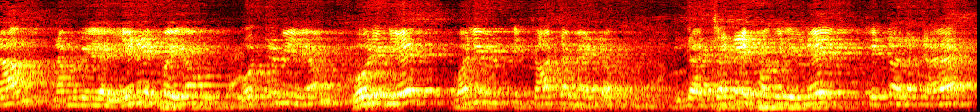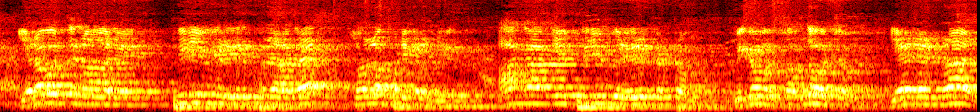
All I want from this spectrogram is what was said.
நாம் நம்முடைய இணைப்பையும் ஒற்றுமையும் ஒருங்கே வலியுறுத்தி காட்ட வேண்டும். இந்த சென்னை பகுதியிலே கிட்டத்தட்ட இருபத்தி நாலு பிரிவுகள் இருப்பதாக சொல்லப்படுகிறது. ஆங்காங்கே பிரிவுகள் இருக்கட்டும் மிகவும் சந்தோஷம். ஏனென்றால்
